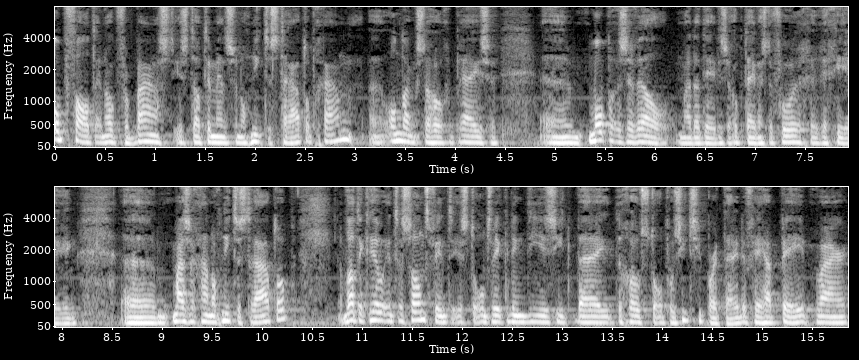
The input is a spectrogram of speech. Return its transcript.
opvalt en ook verbaast is dat de mensen nog niet de straat op gaan. Eh, ondanks de hoge prijzen eh, mopperen ze wel, maar dat deden ze ook tijdens de vorige regering. Eh, maar ze gaan nog niet de straat op. Wat ik heel interessant vind is de ontwikkeling die je ziet bij de grootste oppositiepartij, de VHP, waar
